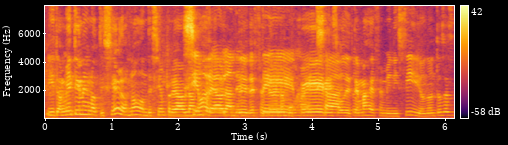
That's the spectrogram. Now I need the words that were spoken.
Y también tienen noticieros, ¿no? Donde siempre hablan, siempre hablan de, defender a las mujeres o de temas de feminicidio, ¿no? Entonces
